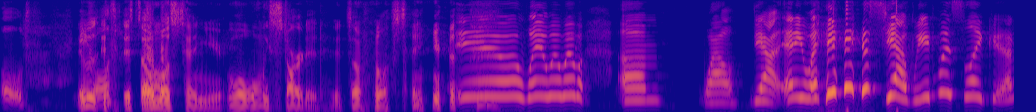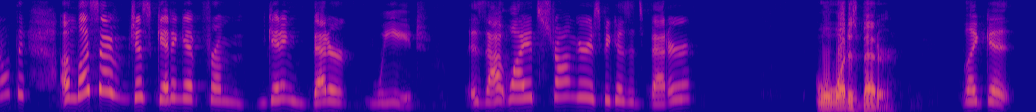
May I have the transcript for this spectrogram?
Old. It was. It's, it's almost ten years. Well, when we started, it's almost ten years. Ew, wait, wait, wait, wait. Um, wow. Yeah, anyways, yeah, weed was like, I don't think, unless I'm just getting it from getting better weed. Is that why it's stronger? Is because it's better? Well, what is better? Like it.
